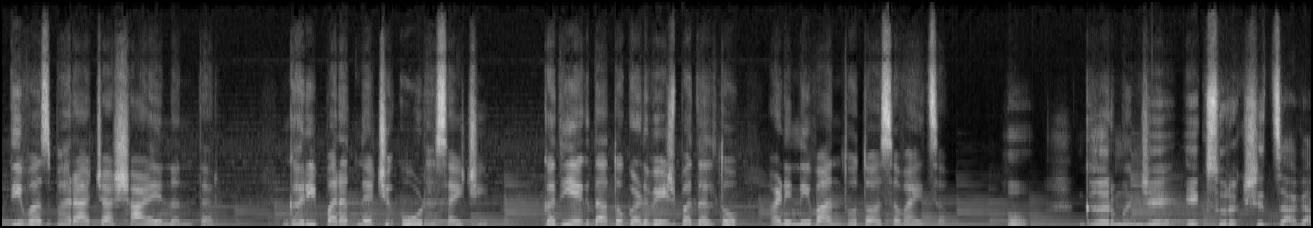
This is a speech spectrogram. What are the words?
दिवसभराच्या शाळेनंतर घरी परतण्याची ओढ असायची. कधी एकदा तो गणवेश बदलतो आणि निवांत होतो असं व्हायचं. हो घर म्हणजे एक सुरक्षित जागा.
